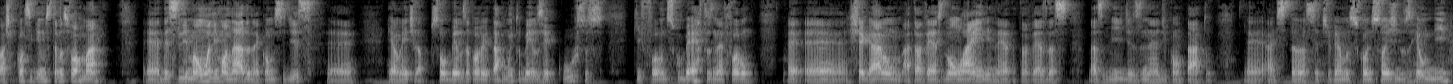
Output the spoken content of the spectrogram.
acho que conseguimos transformar é, desse limão uma limonada, né, como se diz. É, realmente soubemos aproveitar muito bem os recursos que foram descobertos, né, foram é, é, chegaram através do online, né, através das, das mídias né, de contato à distância. Tivemos condições de nos reunir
